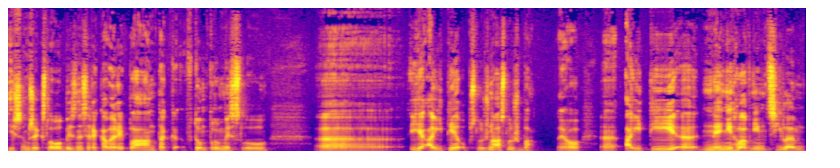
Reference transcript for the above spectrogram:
když jsem řekl slovo business recovery plán, tak v tom průmyslu je IT je obslužná služba. Jo? Eh, IT eh, není hlavním cílem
